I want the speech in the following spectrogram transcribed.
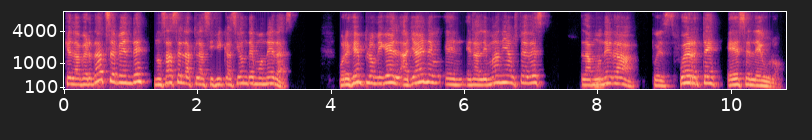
que la verdad se vende, nos hace la clasificación de monedas. Por ejemplo, Miguel, allá en, en, en Alemania ustedes, la moneda pues fuerte es el euro.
